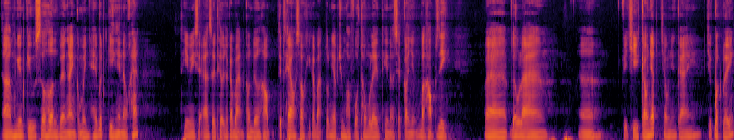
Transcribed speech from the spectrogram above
uh, nghiên cứu sâu hơn về ngành của mình hay bất kỳ ngành nào khác thì mình sẽ giới thiệu cho các bạn con đường học tiếp theo sau khi các bạn tốt nghiệp trung học phổ thông lên thì nó sẽ có những bậc học gì. Và đâu là uh, vị trí cao nhất trong những cái chức bậc đấy.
